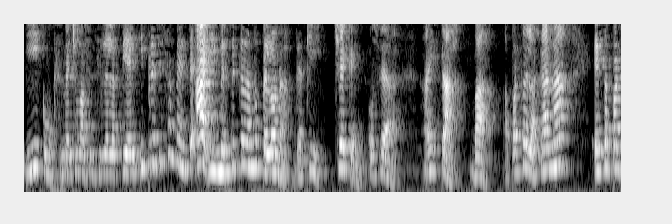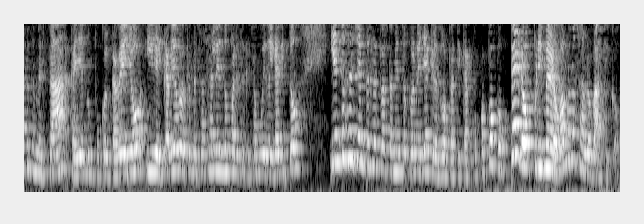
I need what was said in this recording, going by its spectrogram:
y como que se me ha hecho más sensible la piel y precisamente, ah, y me estoy quedando pelona de aquí, chequen, o sea, ahí está, va, aparte de la cana, esta parte se me está cayendo un poco el cabello y el cabello que me está saliendo parece que está muy delgadito y entonces ya empecé el tratamiento con ella que les voy a platicar poco a poco, pero primero vámonos a lo básico.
